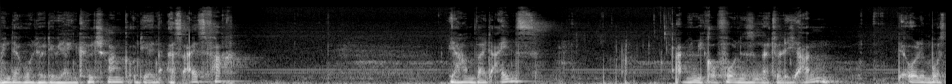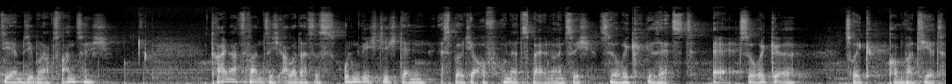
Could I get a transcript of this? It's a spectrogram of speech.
Hintergrund hört ihr wieder den Kühlschrank und das Eisfach. Wir haben weit 1. Alle Mikrofone sind natürlich an. Der Olympus DM720, 320, aber das ist unwichtig, denn es wird ja auf 192 zurückgesetzt, äh, zurück, zurückkonvertiert.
